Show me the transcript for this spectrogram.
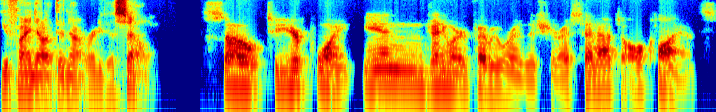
you find out they're not ready to sell. So to your point, in January and February of this year, I sent out to all clients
